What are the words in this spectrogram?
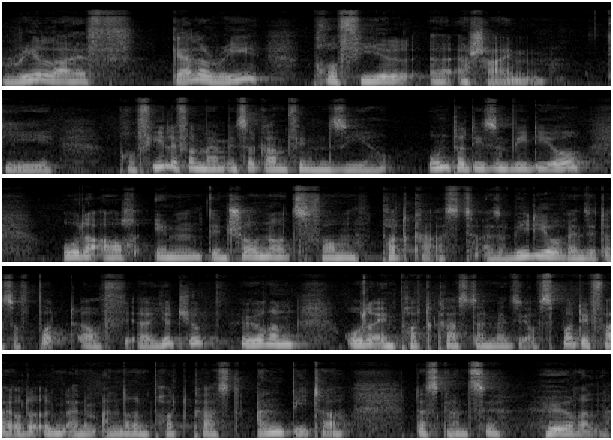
Real Life Gallery Profil äh, erscheinen. Die Profile von meinem Instagram finden Sie unter diesem Video oder auch in den Show Notes vom Podcast. Also Video, wenn Sie das auf, Pod, auf uh, YouTube hören oder im Podcast, dann wenn Sie auf Spotify oder irgendeinem anderen Podcast-Anbieter das Ganze hören.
